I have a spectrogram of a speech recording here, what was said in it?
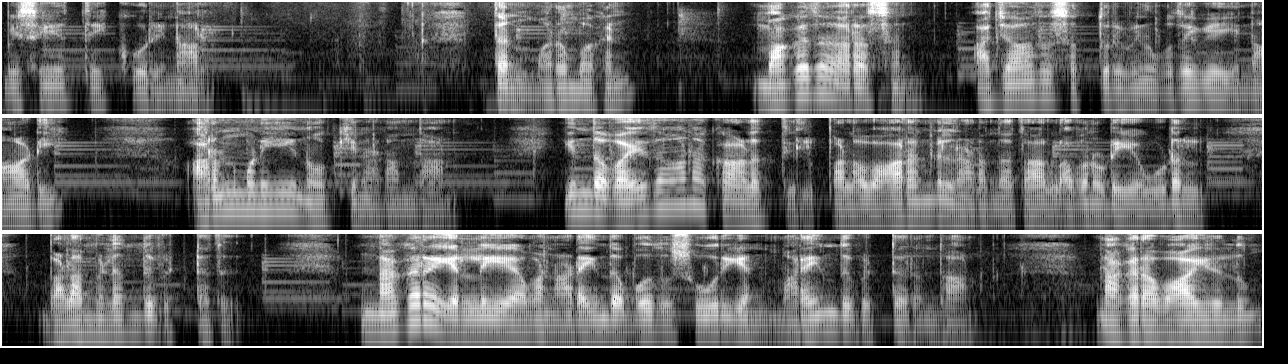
விஷயத்தை கூறினாள். தன் மருமகன் மகத அரசன் அஜாத சத்துருவின் உதவியை நாடி அரண்மனையை நோக்கி நடந்தான். இந்த வயதான காலத்தில் பல வாரங்கள் நடந்ததால் அவனுடைய உடல் பலமிழந்து விட்டது. நகர எல்லையை அவன் அடைந்தபோது சூரியன் மறைந்து விட்டிருந்தான். நகர வாயிலும்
